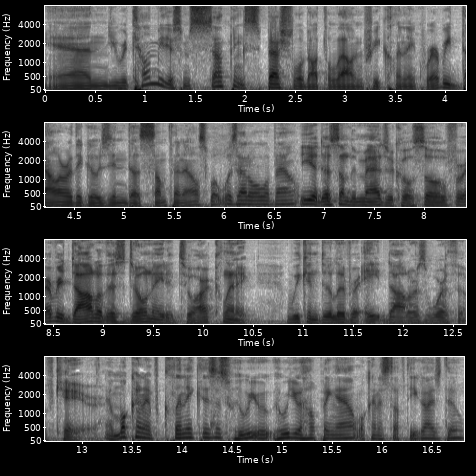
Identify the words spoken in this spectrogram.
And you were telling me there's some something special about the Loudoun Free Clinic where every dollar that goes in does something else. What was that all about? Yeah, it does something magical. So for every dollar that's donated to our clinic, we can deliver eight dollars worth of care. And what kind of clinic is this? Who are you who are you helping out? What kind of stuff do you guys do?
